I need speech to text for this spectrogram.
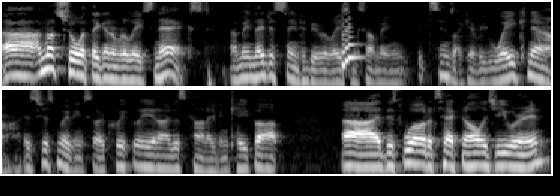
Uh, I'm not sure what they're going to release next. I mean, they just seem to be releasing something, it seems like every week now. It's just moving so quickly, and I just can't even keep up. Uh, this world of technology we're in,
